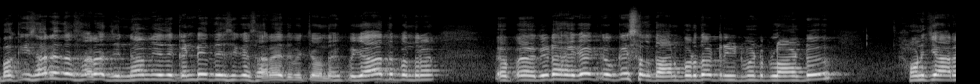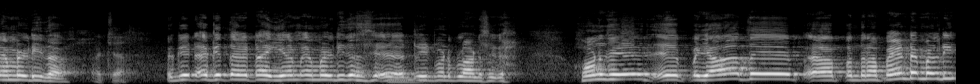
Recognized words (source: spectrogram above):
ਬਾਕੀ ਸਾਰੇ ਦਾ ਸਾਰਾ ਜਿੰਨਾ ਵੀ ਇਹਦੇ ਕੰਢੇ ਤੇ ਸੀਗਾ ਸਾਰਾ ਇਹਦੇ ਵਿੱਚ ਆਉਂਦਾ ਸੀ। 50 ਤੇ 15 ਅ, ਅ, ਜਿਹੜਾ ਹੈਗਾ ਕਿਉਂਕਿ ਸੁਲਤਾਨਪੁਰ ਦਾ ਟ੍ਰੀਟਮੈਂਟ ਪਲਾਂਟ ਹੁਣ 4 ਐਮਐਲਡੀ ਦਾ। ਅੱਛਾ। ਅੱਗੇ ਅੱਗੇ ਤਾਂ 2.5 ਐਮਐਲਡੀ ਦਾ ਟ੍ਰੀਟਮੈਂਟ ਪਲਾਂਟ ਸੀਗਾ। ਹੁਣ ਜੇ ਅਹ, 50 ਤੇ ਅਹ, 15 65 ਐਮਐਲਡੀ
